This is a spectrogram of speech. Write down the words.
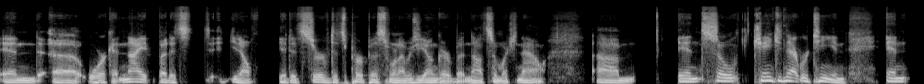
and uh, work at night. But it's, you know, it had served its purpose when I was younger, but not so much now. Um, and so changing that routine. And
